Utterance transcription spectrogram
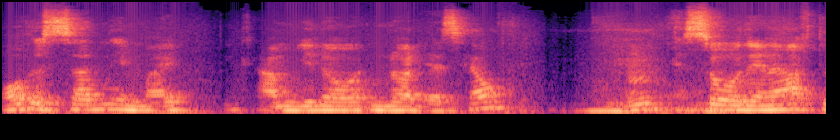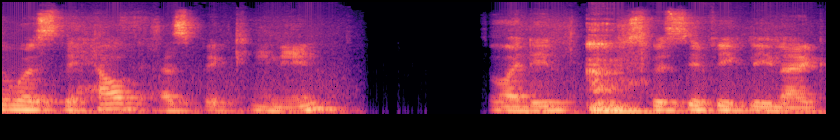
all of a sudden it might become, you know, not as healthy. Mm-hmm. So then afterwards, the health aspect came in. So I did specifically like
